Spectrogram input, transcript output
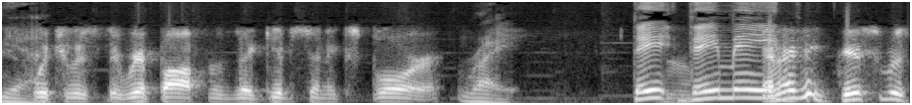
Yeah. which was the rip off of the Gibson Explorer. Right. They they made. And I think this was.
